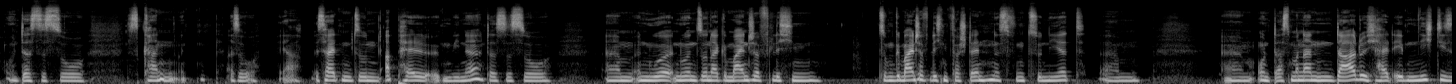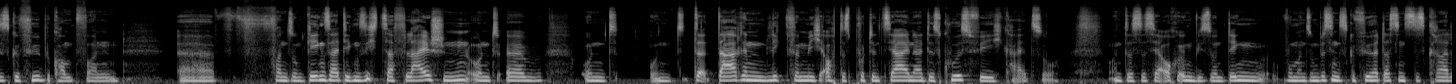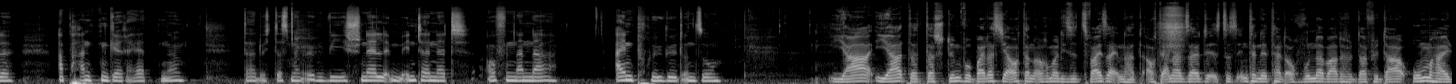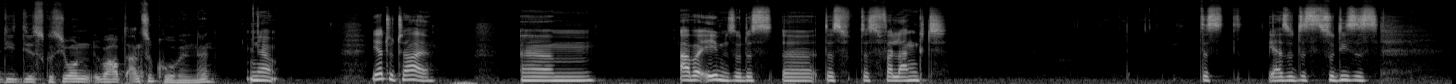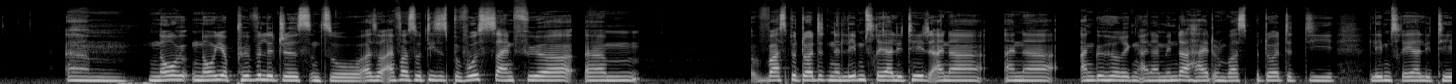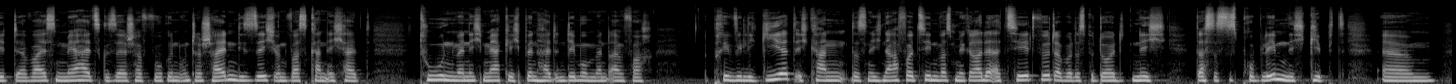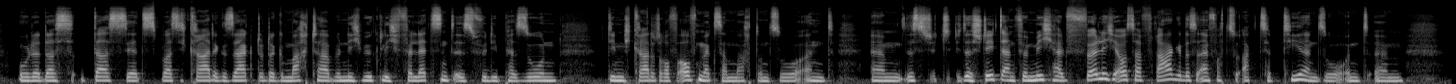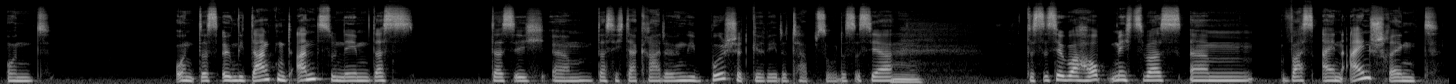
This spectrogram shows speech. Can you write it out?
und das ist so, das kann, also ja, ist halt so ein Appell irgendwie, ne? Das ist so ähm, nur, nur in so einer gemeinschaftlichen, einem gemeinschaftlichen Verständnis funktioniert. Ähm, ähm, und dass man dann dadurch halt eben nicht dieses Gefühl bekommt von, äh, von so einem gegenseitigen sich zerfleischen und, ähm, und, und da, darin liegt für mich auch das Potenzial einer Diskursfähigkeit so. Und das ist ja auch irgendwie so ein Ding, wo man so ein bisschen das Gefühl hat, dass uns das gerade abhanden gerät. Ne? Dadurch, dass man irgendwie schnell im Internet aufeinander einprügelt und so. Ja, ja, das, das, stimmt, wobei das ja auch dann auch immer diese zwei Seiten hat. Auf der anderen Seite ist das Internet halt auch wunderbar dafür, dafür da, um halt die Diskussion überhaupt anzukurbeln. Ne? Ja. Ja, total. Ähm, aber ebenso, das, äh, das, das verlangt, das, ja, so, das, so dieses ähm, know, know your privileges und so. Also einfach so dieses Bewusstsein für, ähm, was bedeutet eine Lebensrealität einer, einer Angehörigen einer Minderheit und was bedeutet die Lebensrealität der weißen Mehrheitsgesellschaft, worin unterscheiden die sich und was kann ich halt tun, wenn ich merke, ich bin halt in dem Moment einfach privilegiert, ich kann das nicht nachvollziehen, was mir gerade erzählt wird, aber das bedeutet nicht, dass es das Problem nicht gibt ähm, oder dass das jetzt, was ich gerade gesagt oder gemacht habe, nicht wirklich verletzend ist für die Person, die mich gerade darauf aufmerksam macht und so. Und ähm, das, das steht dann für mich halt völlig außer Frage, das einfach zu akzeptieren so und, ähm, und, und das irgendwie dankend anzunehmen, dass, dass, ich, ähm, dass ich da gerade irgendwie Bullshit geredet habe. So. Das ist ja, mhm. das ist ja überhaupt nichts, was, ähm, was einen einschränkt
